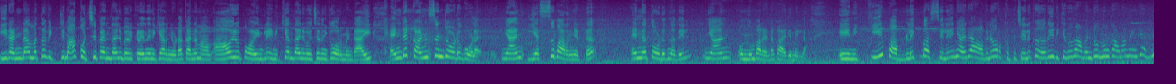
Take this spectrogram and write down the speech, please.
ഈ രണ്ടാമത്തെ വിക്ടിം ആ കൊച്ചിപ്പോൾ എന്താ അനുഭവിക്കണമെന്ന് എനിക്ക് അറിഞ്ഞൂടാ. കാരണം ആ- ഒരു പോയിന്റിൽ എനിക്ക് എന്താ അനുഭവിച്ചത് എനിക്ക് ഓർമ്മയുണ്ടായി. എന്റെ കൺസെന്റോടുകൂടെ ഞാൻ യെസ് പറഞ്ഞിട്ട് എന്നെ തൊടുന്നതിൽ ഞാൻ ഒന്നും പറയേണ്ട കാര്യമില്ല. എനിക്ക് പബ്ലിക് ബസ്സിൽ ഞാൻ രാവിലെ ഉറക്കപ്പിച്ചതിൽ കയറിയിരിക്കുന്നത് അവന്റെ ഒന്നും കാണാൻ വേണ്ടിയല്ല.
